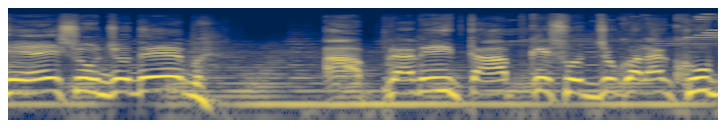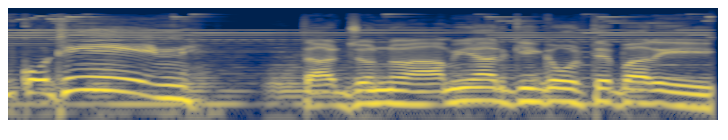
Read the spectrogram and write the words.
হে সূর্যদেব আপনার এই তাপকে সহ্য করা খুব কঠিন। তার জন্য আমি আর কি করতে পারি?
